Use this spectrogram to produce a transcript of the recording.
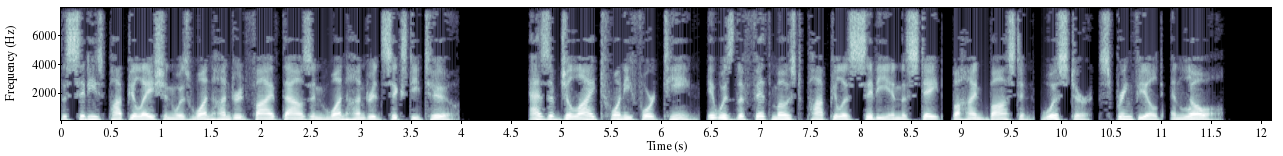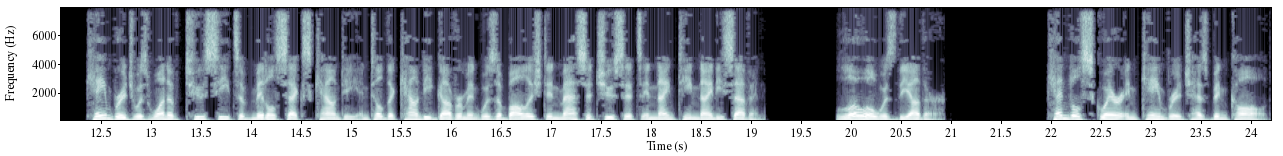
the city's population was 105,162. As of July 2014, it was the fifth most populous city in the state, behind Boston, Worcester, Springfield, and Lowell. Cambridge was one of two seats of Middlesex County until the county government was abolished in Massachusetts in 1997. Lowell was the other. Kendall Square in Cambridge has been called,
